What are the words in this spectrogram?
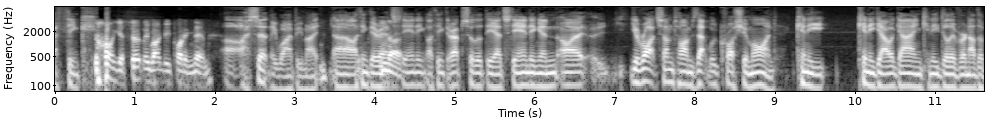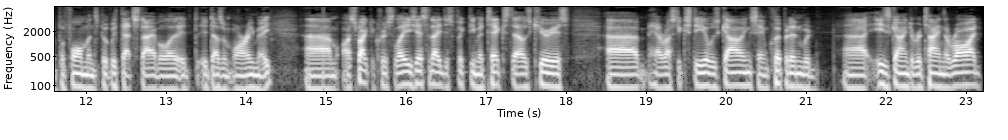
I think Oh, you certainly won't be potting them. Uh, I certainly won't be, mate. Uh, I think they're No. outstanding. I think they're absolutely outstanding. And I, you're right. Sometimes that would cross your mind. Can he? Can he go again? Can he deliver another performance? But with that stable, it, it doesn't worry me. Um, I spoke to Chris Lees yesterday. Just flicked him a text. I was curious um how Rustic Steel was going. Sam Clipperton would uh, is going to retain the ride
